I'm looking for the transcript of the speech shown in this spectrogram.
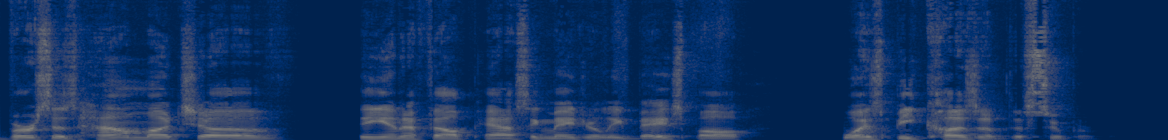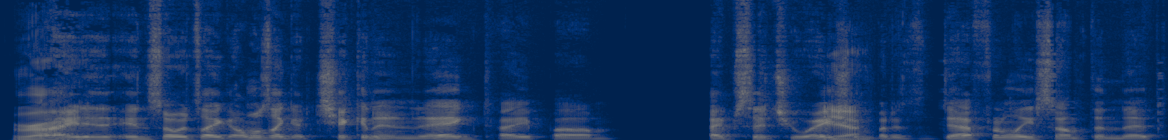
Versus how much of the NFL passing Major League Baseball was because of the Super Bowl right, right? and so it's like almost like a chicken and an egg type um, type situation, yeah. but it's definitely something that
